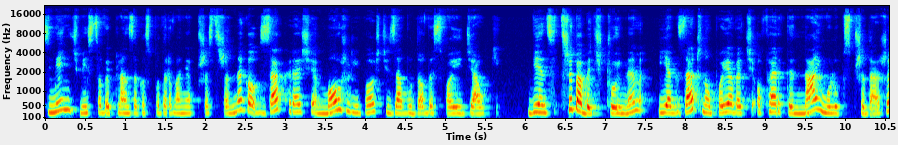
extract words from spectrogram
zmienić miejscowy plan zagospodarowania przestrzennego w zakresie możliwości zabudowy swojej działki. Więc trzeba być czujnym i jak zaczną pojawiać się oferty najmu lub sprzedaży,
